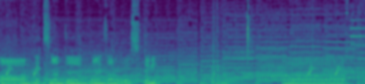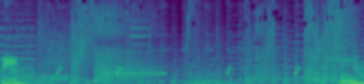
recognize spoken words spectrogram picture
Oh, that's not the one I thought it was. Dang it. Uh, bam. Boom.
